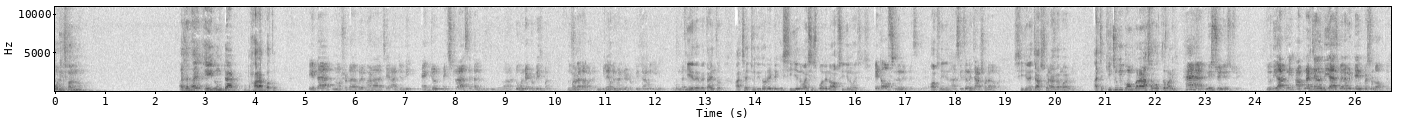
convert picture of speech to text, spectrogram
পরিচ্ছন্ন। আচ্ছা ভাই এই রুমটার ভাড়া কত? এটা নশো টাকা করে ভাড়া আছে। আর যদি একজন এক্সট্রা আসে তাহলে টু হান্ড্রেড রুপিস বাড়ে মানে- দিয়ে দেবে তাই তো? আচ্ছা যদি ধরো এটা কি সিজন ওয়াইসিস বলে না অফ সিজন ওয়াইসিস এটা অফ সিজনের বেসিসে অফ সিজন সিজনে চারশো টাকা বাড়বে। সিজনে চারশো টাকা বাড়বে। আচ্ছা কিছু কি কম করার আশা করতে পারি? হ্যাঁ হ্যাঁ নিশ্চয়ই নিশ্চয়ই। যদি আপনি আপনার চ্যানেল দিয়ে আসবেন আমি টেন পার্সেন্ট অফ দেবো।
